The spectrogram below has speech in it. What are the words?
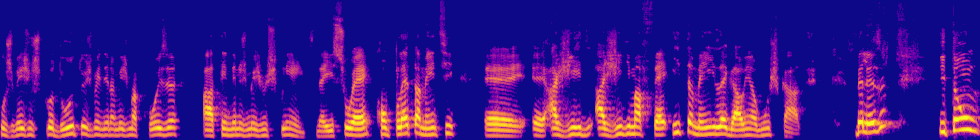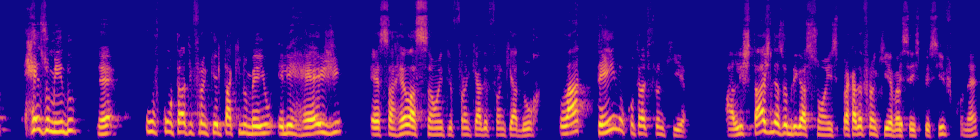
com os mesmos produtos, vendendo a mesma coisa, atendendo os mesmos clientes. Né? Isso é completamente é, é, agir, agir de má fé e também ilegal em alguns casos. Beleza? Então, resumindo, né, o contrato de franquia está aqui no meio, ele rege essa relação entre franqueado e franqueador. Lá tem no contrato de franquia a listagem das obrigações para cada franquia vai ser específico, né?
